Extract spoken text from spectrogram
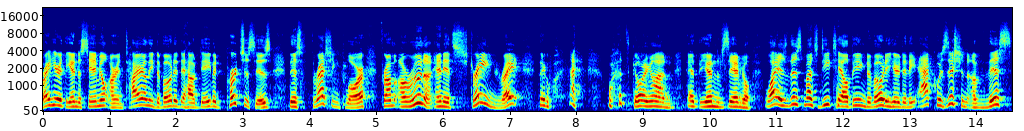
right here at the end of Samuel, are entirely devoted to how David purchases this threshing floor from Araunah. And it's strange, right? Like, what's going on at the end of Samuel? Why is this much detail being devoted here to the acquisition of this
